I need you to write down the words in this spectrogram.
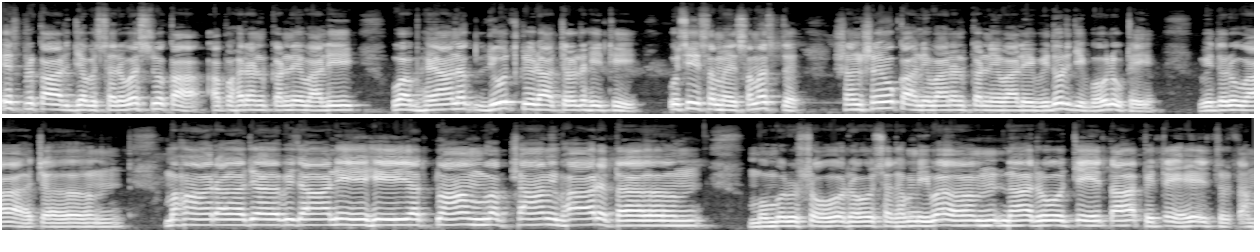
इस प्रकार जब सर्वस्व का अपहरण करने वाली वह भयानक द्यूत क्रीड़ा चल रही थी, उसी समय समस्त संशयों का निवारण करने वाले विदुर जी बोल उठे। विदुर्वाच महाराज, विजाने ही यम वक्षा भारत। मुमृषो रोषधमिव न रोचेता पिते श्रुतम।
